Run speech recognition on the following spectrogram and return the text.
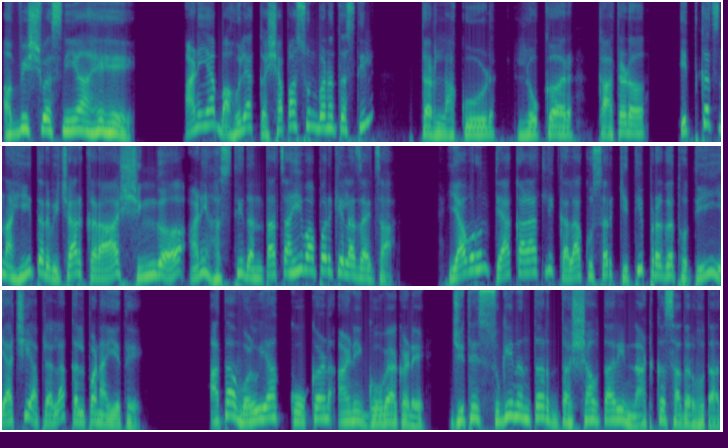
अविश्वसनीय आहे हे. आणि या बाहुल्या कशापासून बनत असतील? तर लाकूड लोकर कातडं इतकंच नाही तर विचार करा शिंग आणि हस्तिदंताचाही वापर केला जायचा. यावरून त्या काळातली कलाकुसर किती प्रगत होती याची आपल्याला कल्पना येते. आता वळूया कोकण आणि गोव्याकडे जिथे सुगीनंतर दशावतारी नाटकं सादर होतात.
